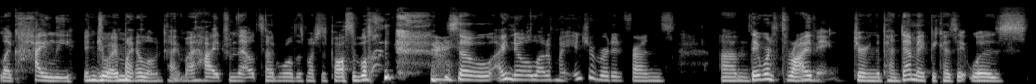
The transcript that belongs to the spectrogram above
like highly enjoy my alone time. I hide from the outside world as much as possible. so I know a lot of my introverted friends. Um, they were thriving during the pandemic because it was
